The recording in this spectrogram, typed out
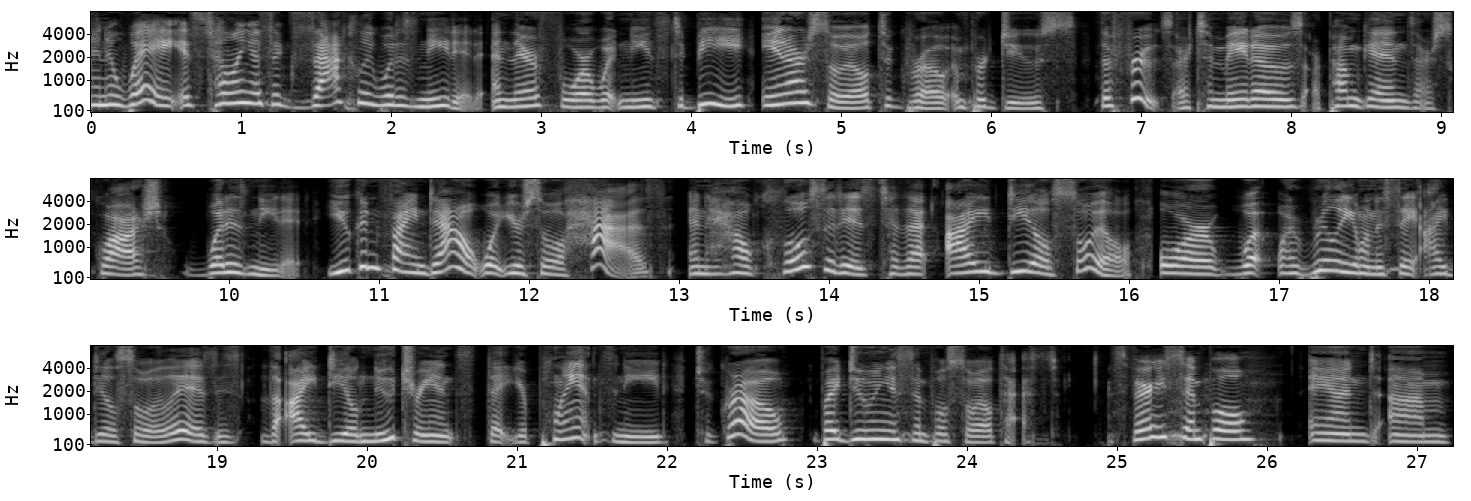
in a way, it's telling us exactly what is needed and therefore what needs to be in our soil to grow and produce the fruits, our tomatoes, our pumpkins, our squash, what is needed. You can find out what your soil has and how close it is to that ideal soil, or what I really want to say ideal soil is, is the ideal nutrients that your plants need to grow by doing a simple soil test. It's very simple. And um,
